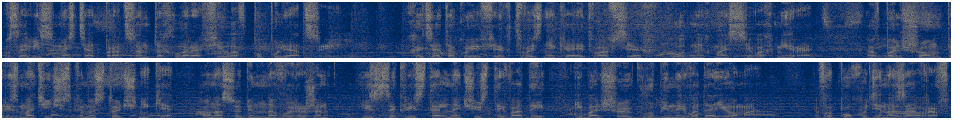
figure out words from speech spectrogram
в зависимости от процента хлорофила в популяции. Хотя такой эффект возникает во всех водных массивах мира, в большом призматическом источнике он особенно выражен из-за кристально чистой воды и большой глубины водоема. В эпоху динозавров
